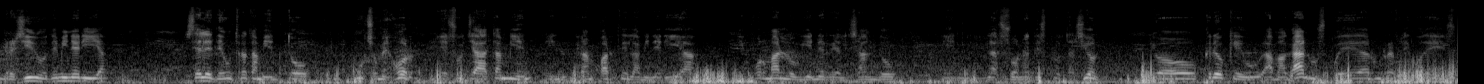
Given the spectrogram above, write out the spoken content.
residuos de minería, se les dé un tratamiento mucho mejor. Eso ya también en gran parte de la minería informal lo viene realizando en las zonas de explotación. Yo creo que Amagá nos puede dar un reflejo de eso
